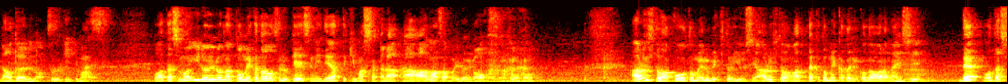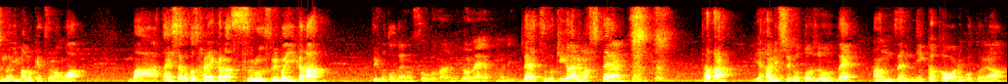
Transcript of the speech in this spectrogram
でお便りの。続きいきます、私もいろいろな止め方をするケースに出会ってきましたからああアマンさんもいろいろある人はこう止めるべきと言うしある人は全く止め方にこだわらないし、で私の今の結論はまあ大したことじゃないからスルーすればいいかなっていうことで、うんそうなるよねやっぱり。で続きがありまして、ただやはり仕事上で安全に関わることや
